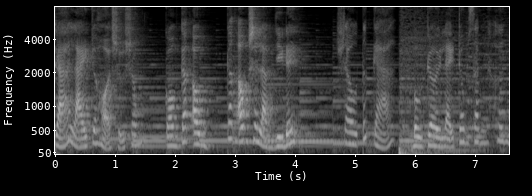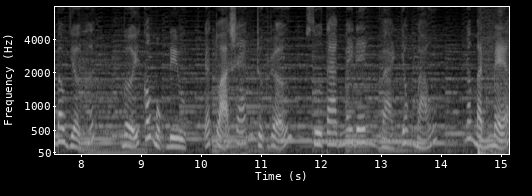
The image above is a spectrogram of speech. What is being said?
trả lại cho họ sự sống. Còn các ông, các ông sẽ làm gì đấy? Sau tất cả, bầu trời lại trong xanh hơn bao giờ hết, bởi có một điều đã tỏa sáng rực rỡ, xua tan mây đen và giông bão. Nó mạnh mẽ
